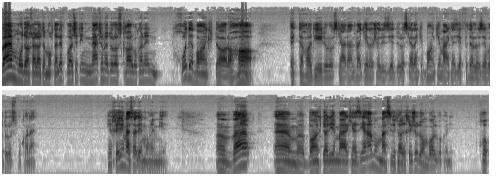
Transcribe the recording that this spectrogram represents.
و مداخلات مختلف باعث شد این نتونه درست کار بکنه. خود بانکدارها اتحادیه درست کردن و گرایشات زیاد درست کردن که بانک مرکزی یا فدرال رزرو درست بکنن. این خیلی مسئله مهمیه. و بانکداری مرکزی همون مسیر تاریخیش رو دنبال بکنید خب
